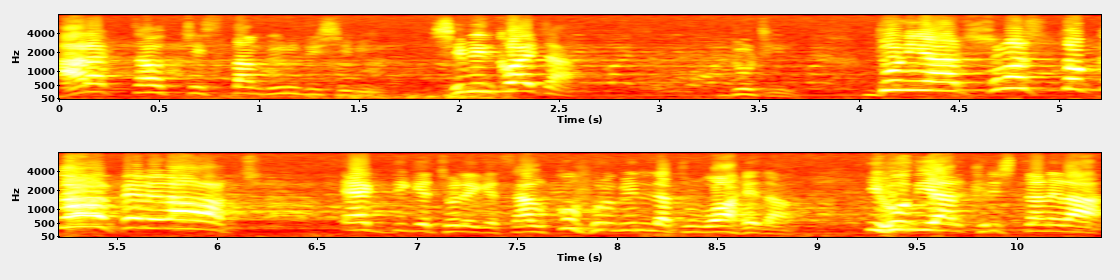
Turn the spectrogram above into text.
আর একটা হচ্ছে ইসলাম বিরোধী শিবির। শিবির কয়টা? দুটি। দুনিয়ার সমস্ত কাফের রাজ একদিকে চলে গেছে। আল কুফর বিল্লাতুল ওয়াহেদা। ইহুদি আর খ্রিস্টানেরা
